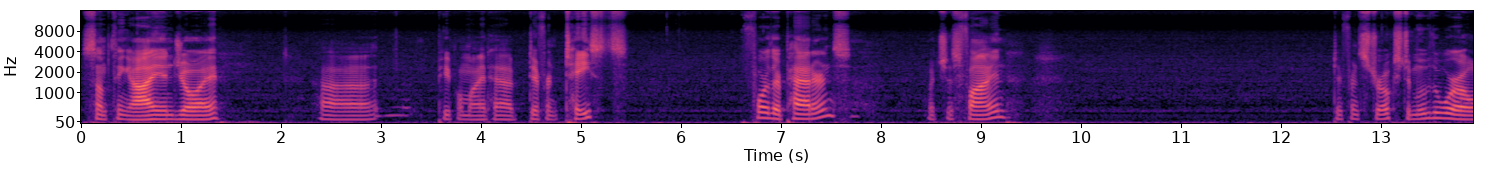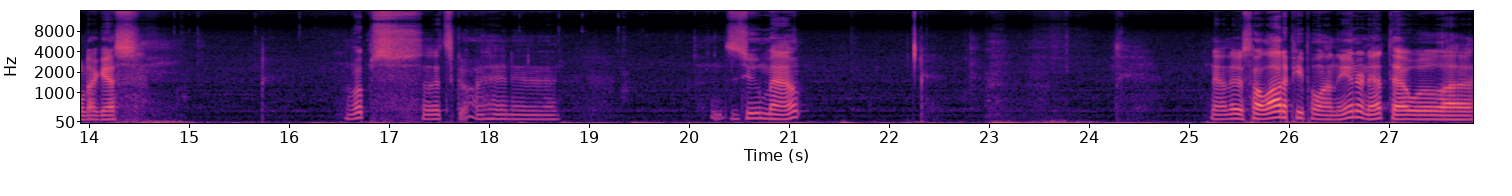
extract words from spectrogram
something I enjoy. people might have different tastes for their patterns which is fine. Different strokes to move the world, I guess. Whoops. Let's go ahead and zoom out. Now there's a lot of people on the internet that will uh,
